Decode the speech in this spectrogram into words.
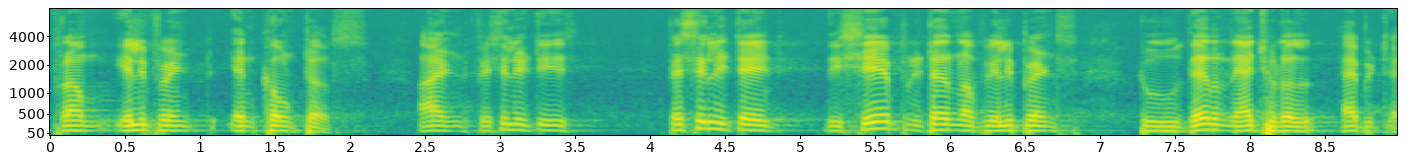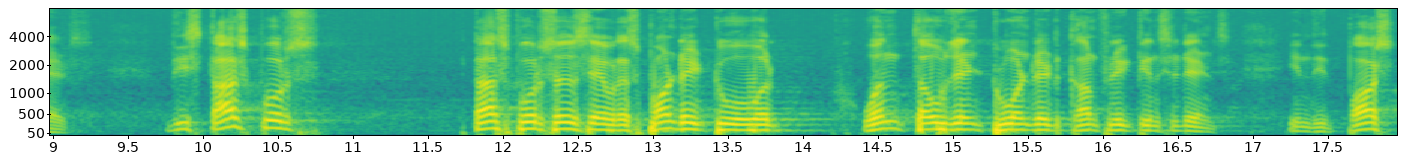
from elephant encounters, and facilities, facilitate the safe return of elephants to their natural habitats. These task force Task forces have responded to over 1,200 conflict incidents in the past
